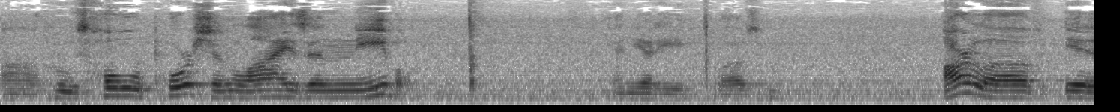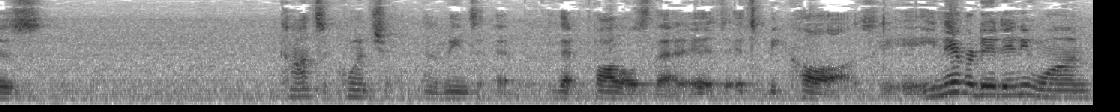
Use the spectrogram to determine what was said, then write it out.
uh, whose whole portion lies in evil. And yet he loves them. Our love is consequential. And it means that follows that. It's because. He, he never did anyone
